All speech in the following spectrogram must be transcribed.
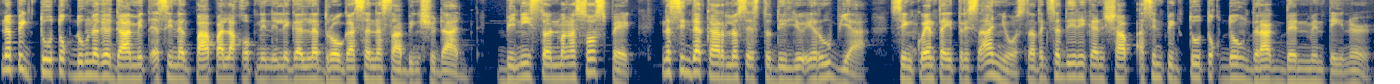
na pigtutok dung nagagamit asin nagpapalakop nin ilegal na droga sa nasabing syudad. Binisto ang mga sospek na sinda Carlos Estudillo Irubia, 53 anyos na tagsadirikan shop asin pigtutok dong drug den maintainer.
